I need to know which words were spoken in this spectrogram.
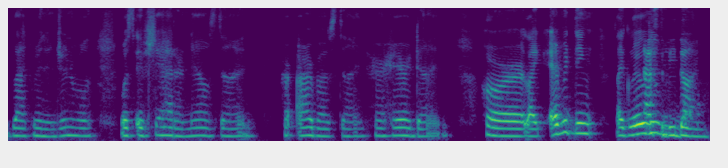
black men in general, was if she had her nails done, her eyebrows done, her hair done, her like everything, like literally has to be done.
